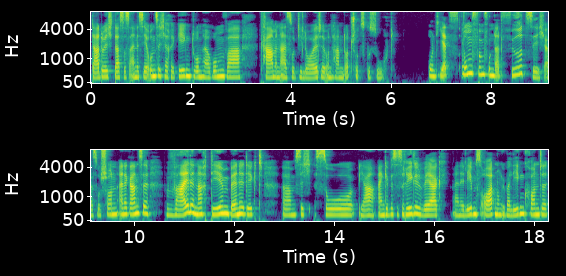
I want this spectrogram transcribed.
dadurch, dass es eine sehr unsichere Gegend drumherum war, kamen also die Leute und haben dort Schutz gesucht. Und jetzt um 540, also schon eine ganze Weile nachdem Benedikt ähm, sich so, ja, ein gewisses Regelwerk, eine Lebensordnung überlegen konnte,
